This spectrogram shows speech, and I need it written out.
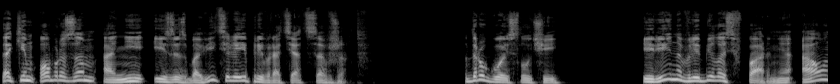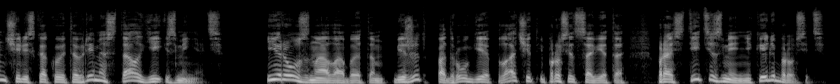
Таким образом, они из избавителей превратятся в жертв. Другой случай. Ирина влюбилась в парня, а он через какое-то время стал ей изменять. Ира узнала об этом, бежит к подруге, плачет и просит совета, простить изменника или бросить.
